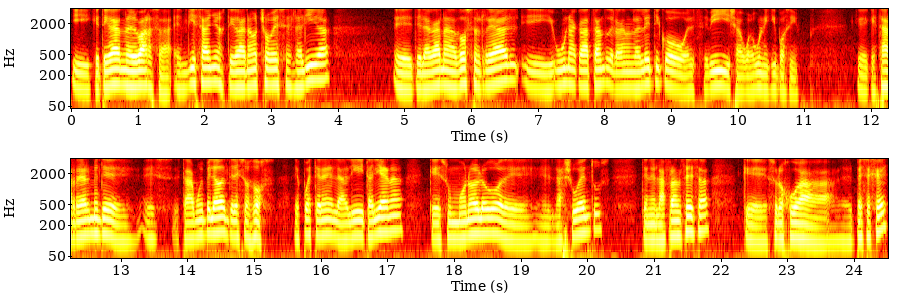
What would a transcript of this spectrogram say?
y que te gana el Barça en 10 años, te gana 8 veces la liga eh, te la gana dos el Real y una cada tanto te la gana el Atlético o el Sevilla o algún equipo así. Que, está realmente es, está muy peleado entre esos dos. Después tenés la Liga Italiana, que es un monólogo de la Juventus. Tenés la francesa, que solo juega el PSG.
